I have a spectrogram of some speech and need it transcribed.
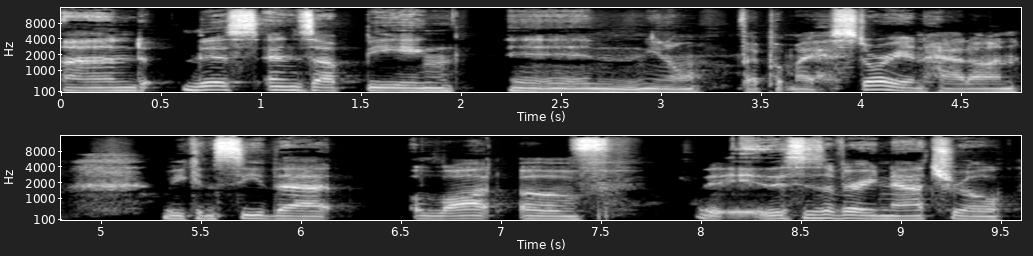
And this ends up being in, you know, if I put my historian hat on, we can see that a lot of this is a very natural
